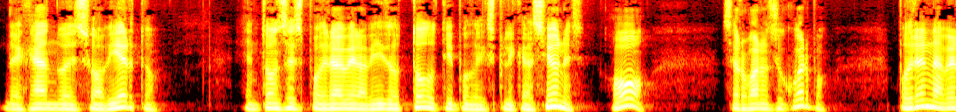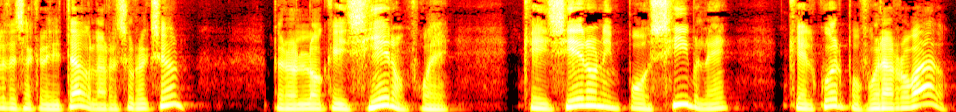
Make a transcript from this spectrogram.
dejando eso abierto. Entonces podría haber habido todo tipo de explicaciones. Oh, se robaron su cuerpo. Podrían haber desacreditado la resurrección. Pero lo que hicieron fue que hicieron imposible que el cuerpo fuera robado.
